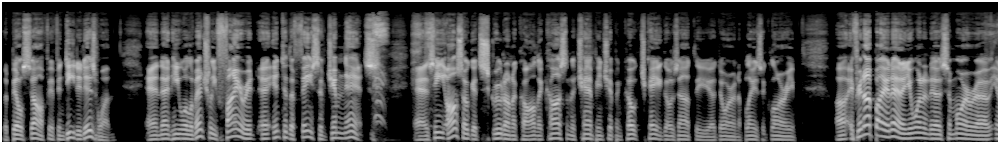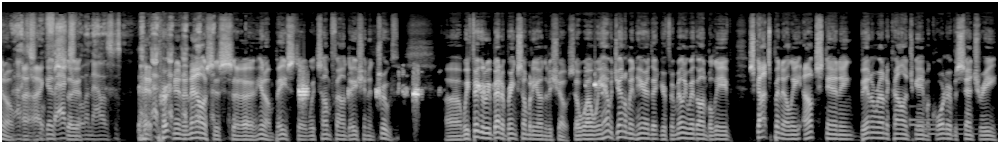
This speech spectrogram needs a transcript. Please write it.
with Bill Self, if indeed it is one. And then he will eventually fire it uh, into the face of Jim Nantz. as he also gets screwed on a call that costs him the championship, and Coach K goes out the uh, door in a blaze of glory. Uh, if you're not buying that and you wanted uh, some more, uh, you know, I, I guess factual analysis. pertinent analysis, uh, you know, based uh, with some foundation and truth. Uh, we figured we better bring somebody onto the show. So uh, we have a gentleman here that you're familiar with on Bleav, Scott Spinelli, outstanding, been around the college game a quarter of a century,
